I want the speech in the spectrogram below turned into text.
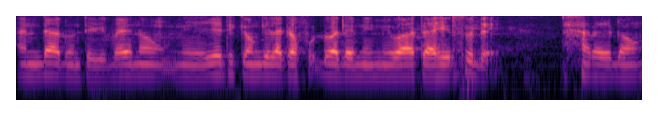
anda ɗum tigui ɓay noon mi yeeti ko gila ka fuɗɗode min mi wawata hirsude. Haray ɗon.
